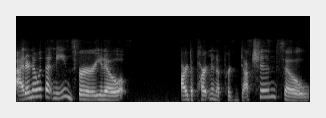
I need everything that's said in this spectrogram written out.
I don't know what that means for, you know, our department of production. So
